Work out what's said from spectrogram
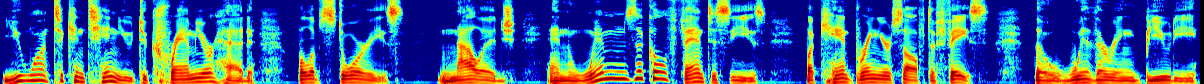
You want to continue to cram your head full of stories, knowledge, and whimsical fantasies, but can't bring yourself to face the withering beauty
